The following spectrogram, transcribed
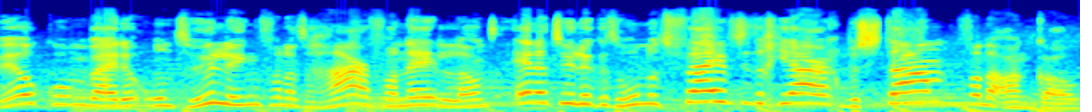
Welkom bij de onthulling van het haar van Nederland en natuurlijk het 125-jarig bestaan van de Anko.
